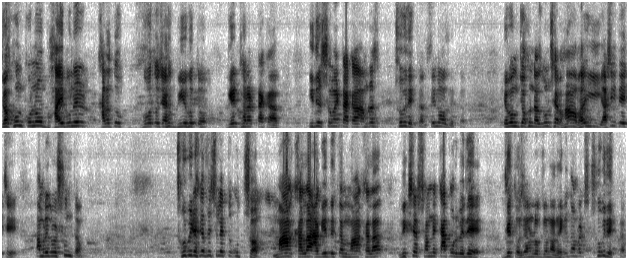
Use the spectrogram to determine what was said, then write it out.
যখন কোনো ভাই বোনের খালাতো হতো যাই হোক বিয়ে হতো, গেট ধরার টাকা, ঈদের সময় টাকা, আমরা ছবি দেখতাম সিনেমা দেখতাম। এবং যখন নাজমুল সাহেব হ্যাঁ ভাই আসিতেছে আমরা এগুলো শুনতাম। ছবি দেখাতে ছিল একটা উৎসব। মা, খালা, আগে দেখতাম মা, খালা রিক্সার সামনে কাপড় বেঁধে যেত, যেন লোকজন না দেখে, কিন্তু আমরা ছবি দেখতাম।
